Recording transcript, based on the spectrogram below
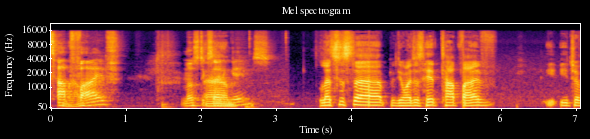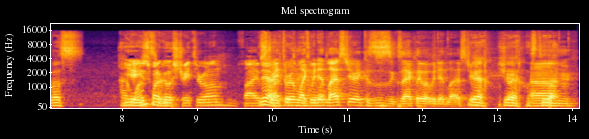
Top Well. five most exciting Um, games. Let's just uh do you want to just hit top five e- each of us? At Yeah, you just want to go straight through them? Five Yeah. Straight through them like we did last year because this is exactly what we did last year. Yeah, Sure. yeah. Let's do that. Um,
